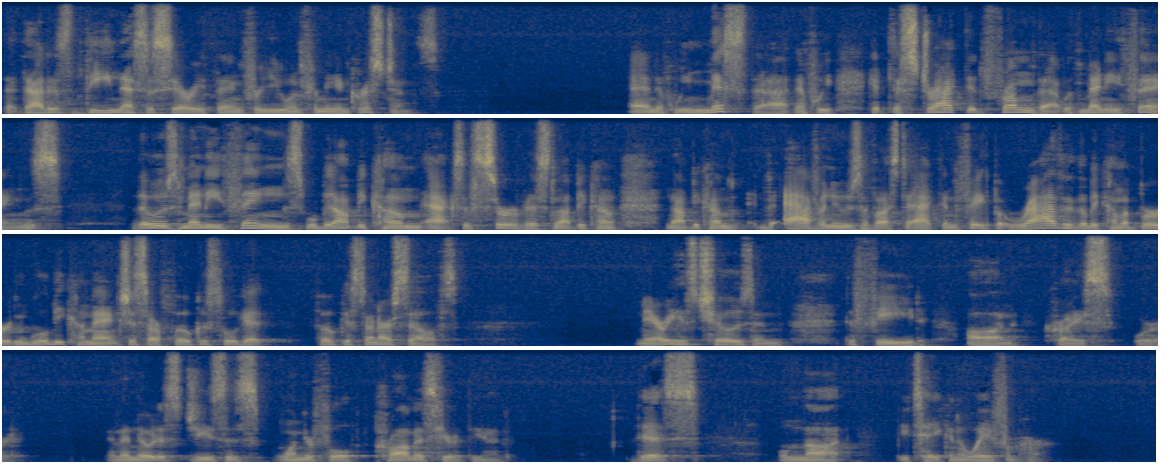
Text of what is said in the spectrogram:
That, that is the necessary thing for you and for me and Christians. And if we miss that, if we get distracted from that with many things, those many things will not become acts of service, not become, not become avenues of us to act in faith, but rather they'll become a burden. We'll become anxious. Our focus will get focused on ourselves. Mary has chosen to feed on Christ's word. And then notice Jesus' wonderful promise here at the end. This will not be taken away from her.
